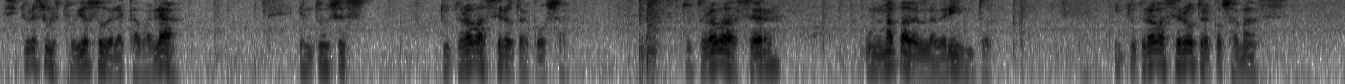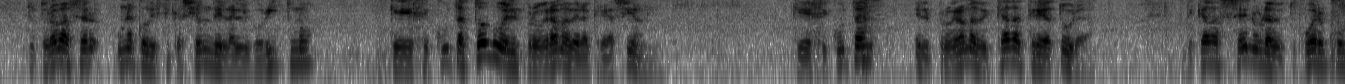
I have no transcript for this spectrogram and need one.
si tú eres un estudioso de la Kabbalah, entonces tu Torah va a ser otra cosa. Tu Torah va a ser un mapa del laberinto. Y tu Torah va a ser otra cosa más. Tu Torah va a ser una codificación del algoritmo que ejecuta todo el programa de la creación. Que ejecuta el programa de cada criatura, de cada célula de tu cuerpo,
